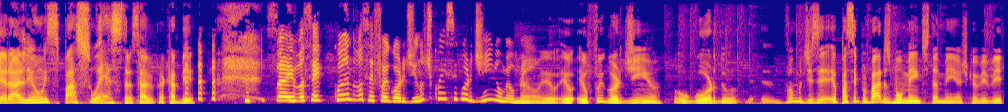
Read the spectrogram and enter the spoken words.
gerar ali um espaço extra, sabe? Pra caber. Isso aí, você, quando você foi gordinho, não te conheci gordinho, meu bem. Não, eu, eu, eu fui gordinho, ou gordo. Vamos dizer, eu passei por vários momentos também. Acho que eu vivi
